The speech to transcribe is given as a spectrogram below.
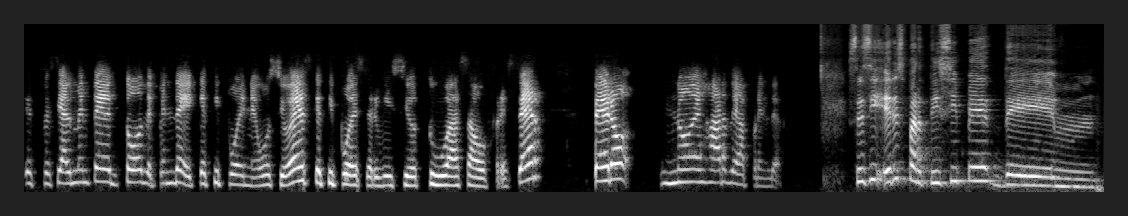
especialmente todo depende de qué tipo de negocio es, qué tipo de servicio tú vas a ofrecer, pero no dejar de aprender. Ceci, ¿eres partícipe de mm,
